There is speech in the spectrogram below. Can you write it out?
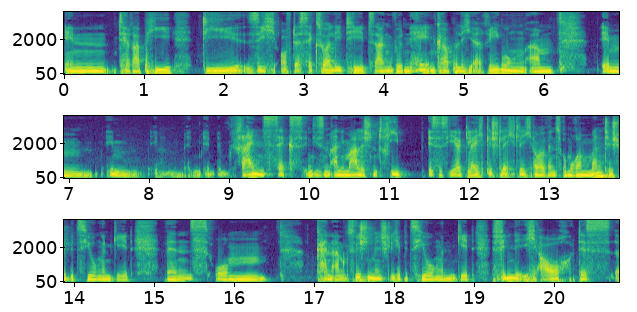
in Therapie, die sich auf der Sexualität sagen würden, hey, in körperliche Erregung, ähm, im, im, im, im reinen Sex, in diesem animalischen Trieb, ist es eher gleichgeschlechtlich, aber wenn es um romantische Beziehungen geht, wenn es um keine Ahnung, zwischenmenschliche Beziehungen geht, finde ich auch das äh,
